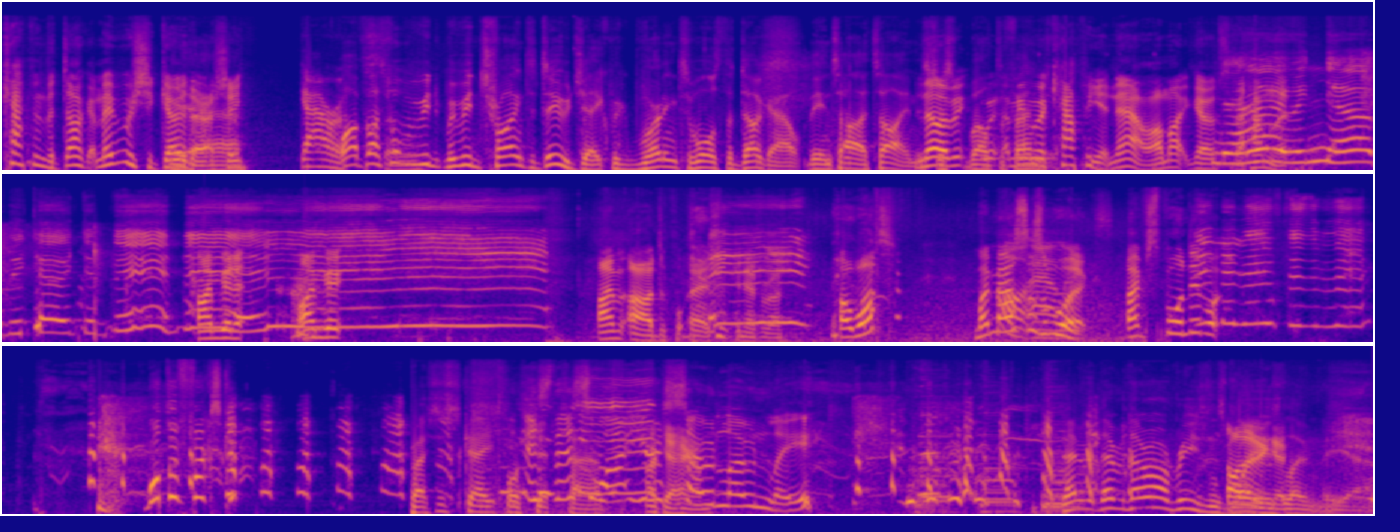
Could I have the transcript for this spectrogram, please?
capping the dugout. Maybe we should go there actually. Garrett. Well, that's what we've been, we've been trying to do, Jake. We're running towards the dugout the entire time. It's no, I mean, well we- I mean we're capping it now. I might go to the hamlet. no, we don't defend. I'm gonna. I'm gonna. I'm. Oh, depl- uh, keeping everyone. Oh, what? My mouse Oh, doesn't Alex. work. I've spawned in. What the fuck's? Go- Press escape or Is this tab. why you're Okay, so lonely? There, there, there are reasons Oh, why there we he's lonely, yeah.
